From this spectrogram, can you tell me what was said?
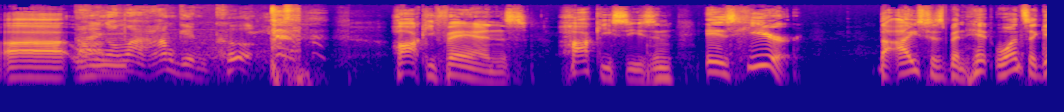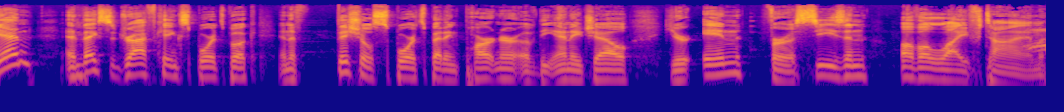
Uh, I ain't gonna lie, I'm getting cooked. hockey fans, hockey season is here. The ice has been hit once again, and thanks to DraftKings Sportsbook, an official sports betting partner of the NHL, you're in for a season of a lifetime.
